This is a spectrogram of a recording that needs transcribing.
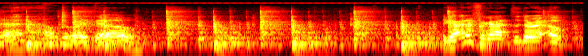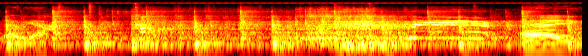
Where the hell do I go? I kinda forgot the direct. Oh, there we go. Clear! There you go.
